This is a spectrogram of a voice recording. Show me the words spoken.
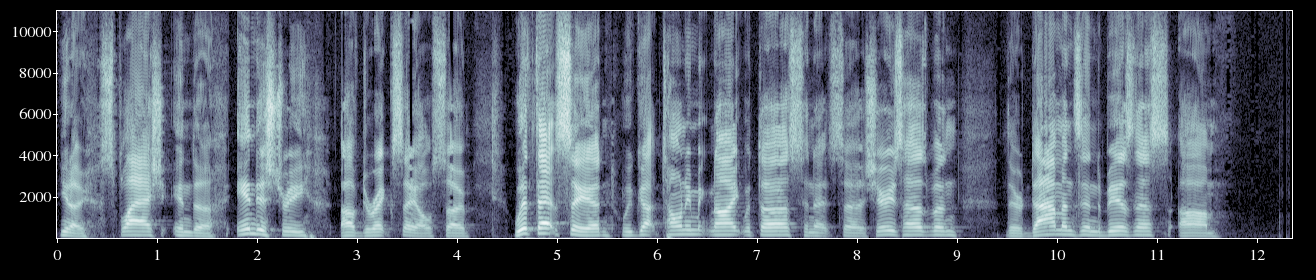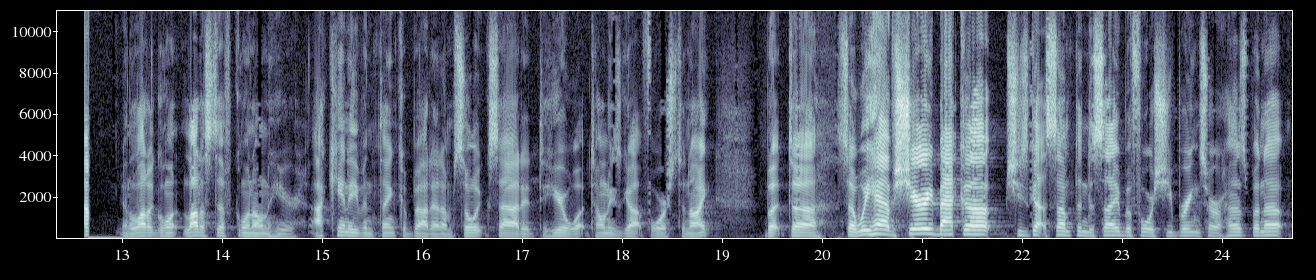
you know, splash in the industry of direct sales. So, with that said, we've got Tony McKnight with us, and that's uh, Sherrie's husband. They're diamonds in the business. Um, and a lot of going, a lot of stuff going on here. I can't even think about it. I'm so excited to hear what Tony's got for us tonight. But uh, so we have Sherrie back up. She's got something to say before she brings her husband up.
